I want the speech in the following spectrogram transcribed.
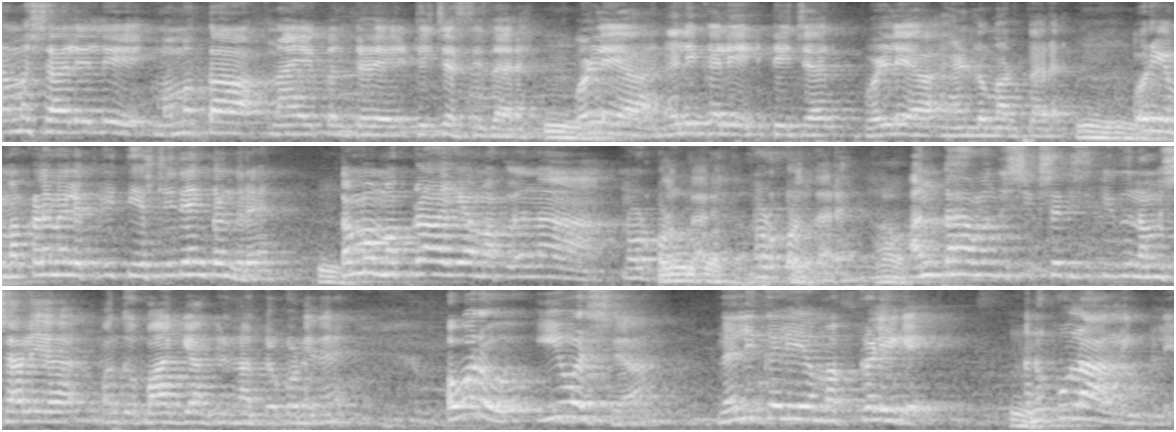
ನಮ್ಮ ಶಾಲೆಯಲ್ಲಿ ಮಮತಾ ನಾಯಕ್ ಅಂತೇಳಿ ಟೀಚರ್ಸ್ ಇದ್ದಾರೆ. ಒಳ್ಳೆಯ ನಲಿಕಲಿ ಟೀಚರ್ ಒಳ್ಳೆಯ ಹ್ಯಾಂಡಲ್ ಮಾಡ್ತಾರೆ. ಅವರಿಗೆ ಮಕ್ಕಳ ಮೇಲೆ ಪ್ರೀತಿ ಎಷ್ಟಿದೆ ಅಂತಂದ್ರೆ ತಮ್ಮ ಮಕ್ಕಳಾಗಿ ಆ ಮಕ್ಕಳನ್ನ ನೋಡ್ಕೊಳ್ತಾರೆ. ನೋಡ್ಕೊಳ್ತಾರೆ. ಅಂತಹ ಒಂದು ಶಿಕ್ಷಕ ಸಿಕ್ಕಿದ್ದು ನಮ್ಮ ಶಾಲೆಯ ಒಂದು ಭಾಗ್ಯ ಅಂತ ನಾನು ತಿಳ್ಕೊಂಡಿದ್ದೇನೆ. ಅವರು ಈ ವರ್ಷ ನಲಿಕಲಿಯ ಮಕ್ಕಳಿಗೆ ಅನುಕೂಲ ಆಗಲಿ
